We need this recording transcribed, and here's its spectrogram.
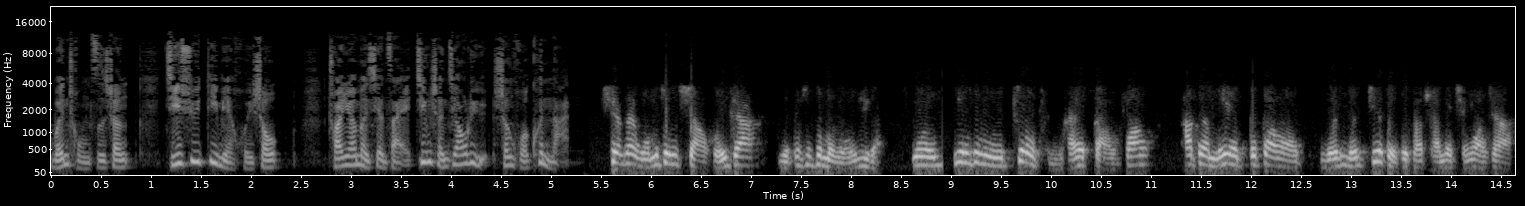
蚊虫滋生，急需地面回收。船员们现在精神焦虑，生活困难。现在我们就是想回家，也不是这么容易的，因为印度政府还有港方，他在没有得到人能接手这条船的情况下，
